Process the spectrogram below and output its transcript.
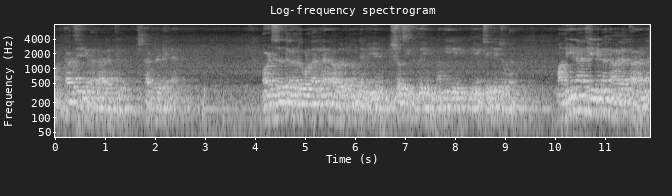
മക്ക ജീവിതകാലത്ത് കണ്ടിട്ടില്ല. മോചിതത്ത് കണ്ടുകൊണ്ടല്ല അവരൊന്നും നബിയെ വിശ്വസിക്കുകയും അംഗീകരിക്കുകയും ചെയ്തിട്ടുള്ളത്. മദീന ജീവിത കാലത്താണ്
